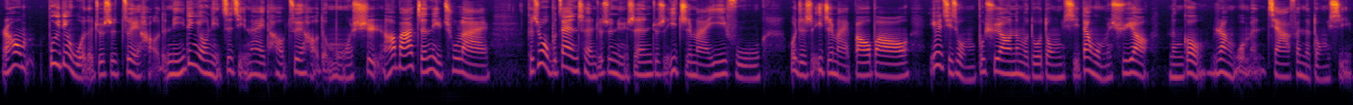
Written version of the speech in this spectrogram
然后。不一定我的就是最好的，你一定有你自己那一套最好的模式，然后把它整理出来。可是我不赞成，就是女生就是一直买衣服或者是一直买包包，因为其实我们不需要那么多东西，但我们需要能够让我们加分的东西。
